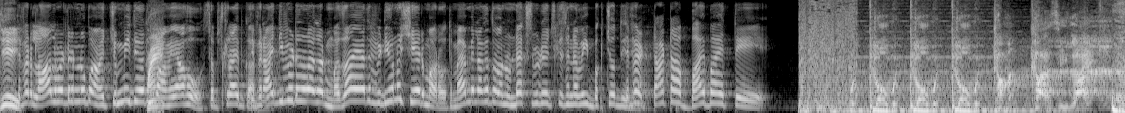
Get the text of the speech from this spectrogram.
ਤੇ ਫਿਰ ਲਾਲ ਬਟਨ ਨੂੰ ਭਾਵੇਂ ਚੁੰਮੀ ਦਿਓ ਤੇ ਭਾਵੇਂ ਆਹੋ ਸਬਸਕ੍ਰਾਈਬ ਕਰ ਤੇ ਫਿਰ ਅੱਜ ਦੀ ਵੀਡੀਓ ਦਾ ਅਗਰ ਮਜ਼ਾ ਆਇਆ ਤਾਂ ਵੀਡੀਓ ਨੂੰ ਸ਼ੇਅਰ ਮਾਰੋ। ਤੇ ਮੈਂ ਮਿਲਾਂਗਾ ਤੁਹਾਨੂੰ ਨੈਕਸਟ ਵੀਡੀਓ 'ਚ ਕਿਸੇ ਨਵੀਂ ਬਕਚੋਦੀ ਤੇ ਫਿਰ ਟਾਟਾ ਬਾਏ ਬਾਏ ਤੇ Kamikaze like.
